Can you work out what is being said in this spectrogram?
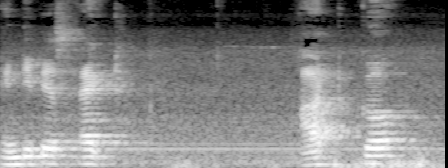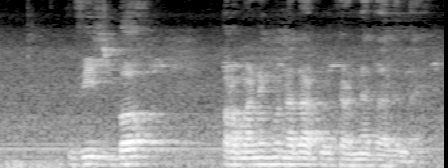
N D P S act आठ क वीस ब प्रमाणे गुन्हा दाखल करण्यात आलेला आहे.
